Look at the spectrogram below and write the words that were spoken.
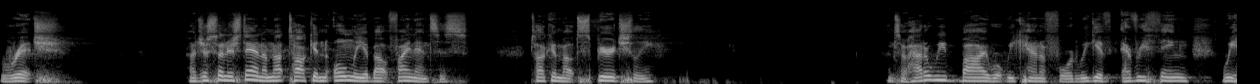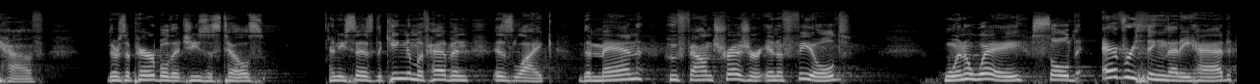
rich. Now, just understand, I'm not talking only about finances, I'm talking about spiritually. And so, how do we buy what we can't afford? We give everything we have there's a parable that Jesus tells, and he says, The kingdom of heaven is like the man who found treasure in a field, went away, sold everything that he had,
